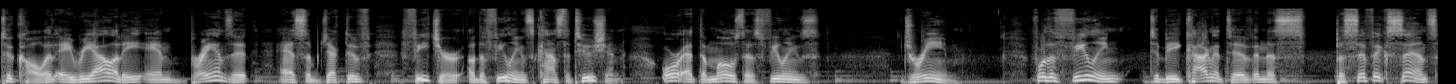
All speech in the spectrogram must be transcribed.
to call it a reality and brands it as subjective feature of the feeling's constitution, or at the most as feeling's dream. For the feeling to be cognitive in the specific sense,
